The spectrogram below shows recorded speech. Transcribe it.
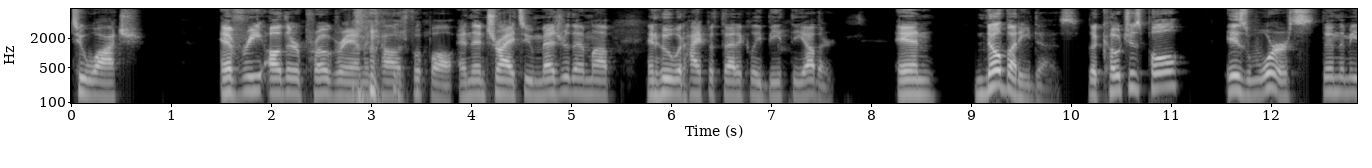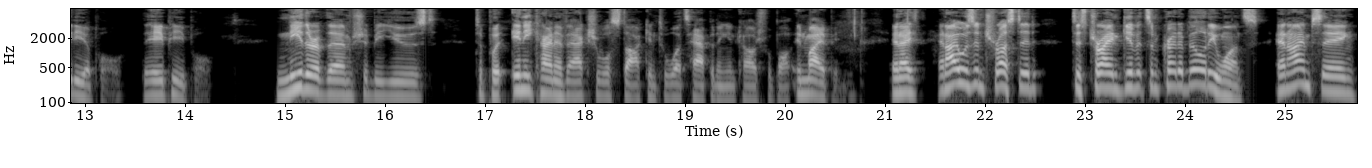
to watch every other program in college football and then try to measure them up and who would hypothetically beat the other. And nobody does. The coaches poll is worse than the media poll, the AP poll. Neither of them should be used to put any kind of actual stock into what's happening in college football in my opinion. And I and I was entrusted to try and give it some credibility once. And I'm saying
